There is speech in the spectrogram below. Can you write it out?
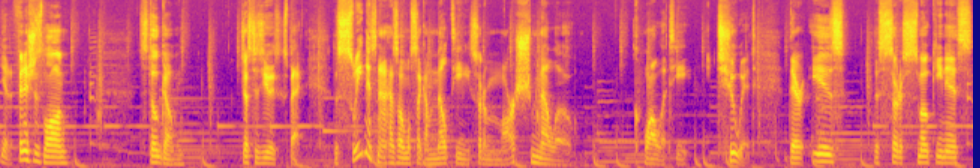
Yeah, the finish is long, still going, just as you expect. The sweetness now has almost like a melty sort of marshmallow quality to it. There is this sort of smokiness.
